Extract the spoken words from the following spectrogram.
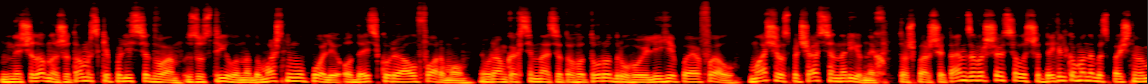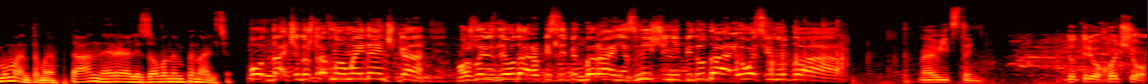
Нещодавно Житомирське Полісся 2 зустріло на домашньому полі Одеську Реал Фарму в рамках 17-го туру другої ліги ПФЛ. Матч розпочався на рівних, тож перший тайм завершився лише декількома небезпечними моментами та нереалізованим пенальті. Подача до штрафного майданчика. Можливість для удару після підбирання. Зміщені під удар. І ось він удар. На відстань. До трьох очок.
